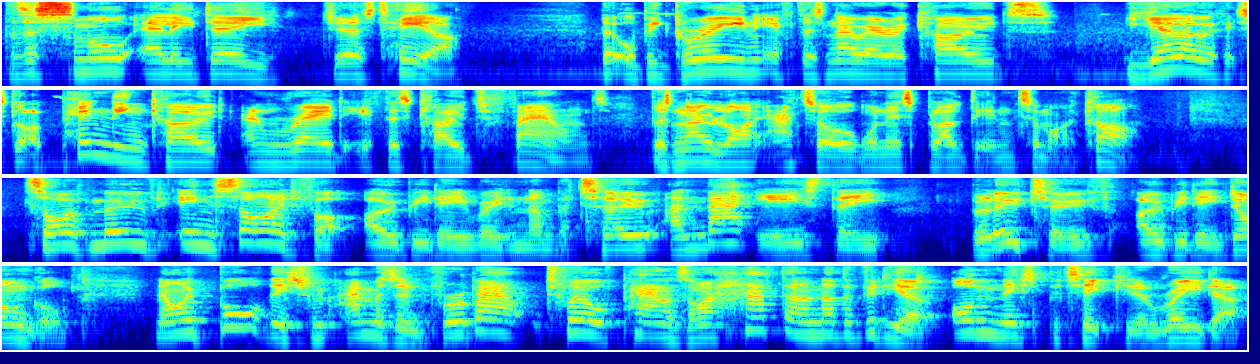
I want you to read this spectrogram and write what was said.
there's a small LED just here that will be green if there's no error codes, yellow if it's got a pending code, and red if there's codes found. There's no light at all when it's plugged into my car. So I've moved inside for OBD reader number two, and that is the Bluetooth OBD dongle. Now I bought this from Amazon for about £12 and I have done another video on this particular reader.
